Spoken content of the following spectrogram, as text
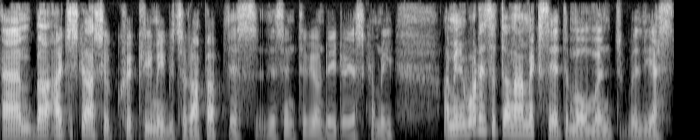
Um, but I just going to ask you quickly, maybe to wrap up this this interview on Radio Yes. I mean, what is the dynamics there at the moment with yes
